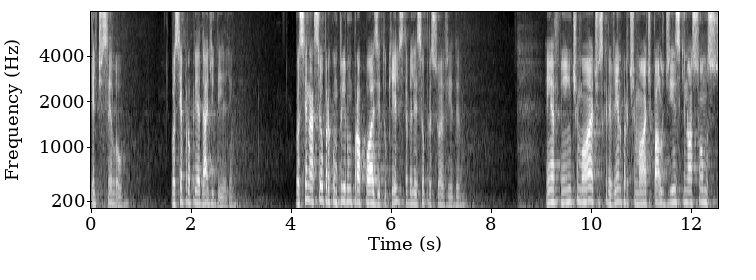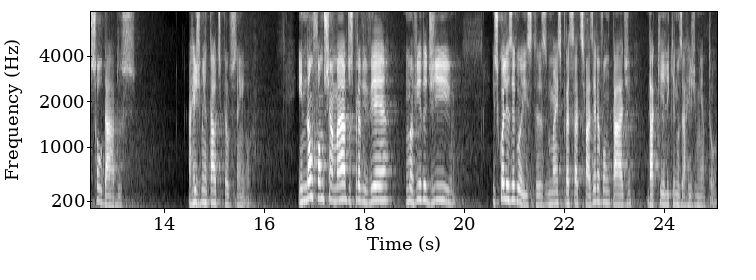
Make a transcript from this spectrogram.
Ele te selou. Você é propriedade dele. Você nasceu para cumprir um propósito que ele estabeleceu para a sua vida. Em, em Timóteo, escrevendo para Timóteo, Paulo diz que nós somos soldados, arregimentados pelo Senhor. E não fomos chamados para viver uma vida de escolhas egoístas, mas para satisfazer a vontade daquele que nos arregimentou.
